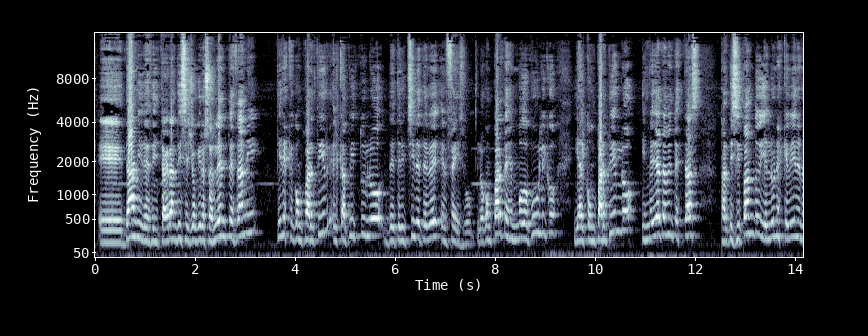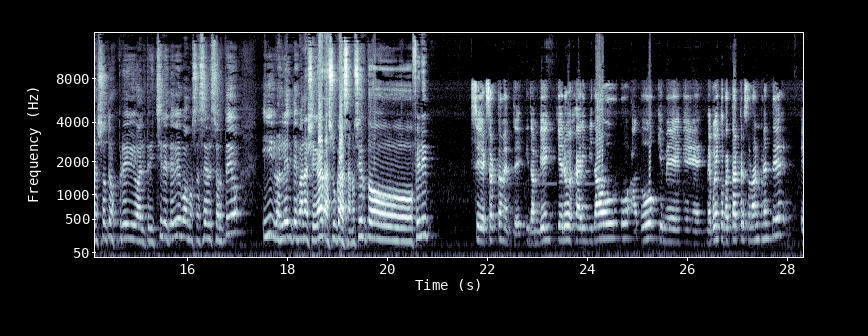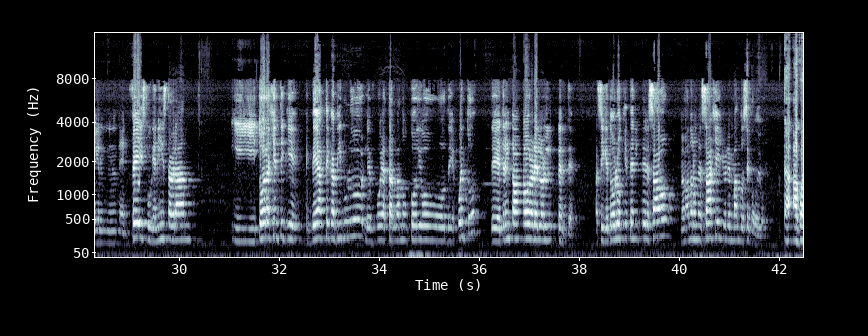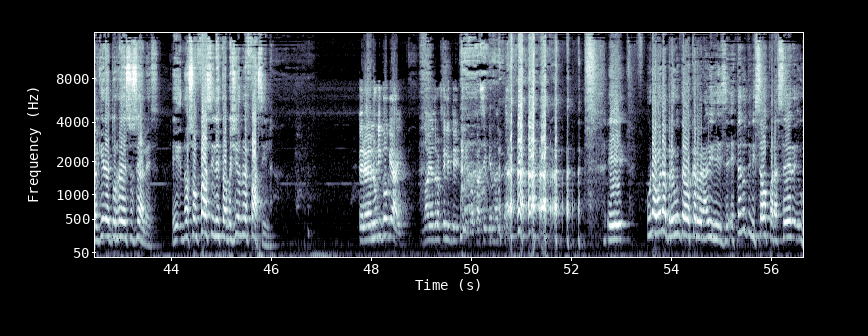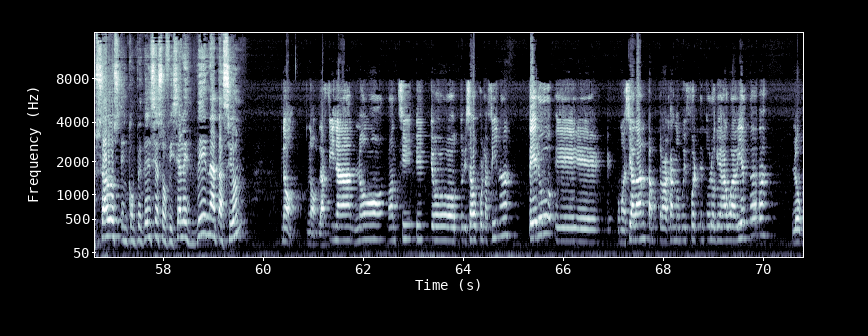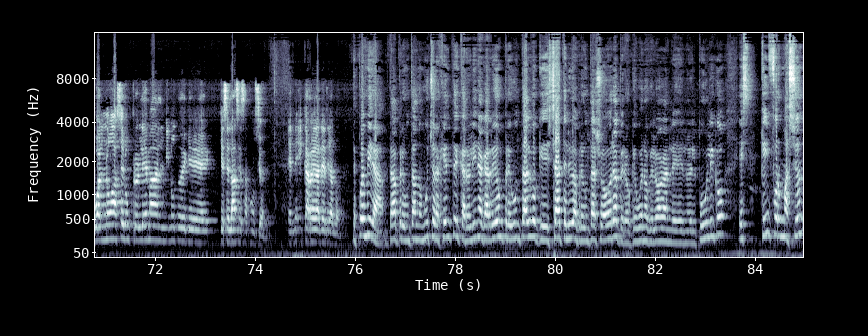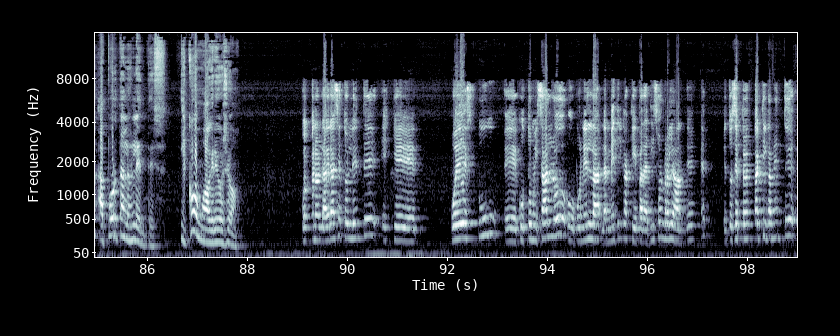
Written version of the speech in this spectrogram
Eh, Dani desde Instagram dice, yo quiero esos lentes. Dani, tienes que compartir el capítulo de Trichile TV en Facebook. Lo compartes en modo público y al compartirlo inmediatamente estás participando y el lunes que viene nosotros previo al Trichile TV vamos a hacer el sorteo y los lentes van a llegar a su casa, ¿no es cierto, Philip? Sí, exactamente. Y también quiero dejar invitado a todos que me, pueden contactar personalmente en, en, Facebook, en Instagram. Y toda la gente que vea este capítulo les voy a estar dando un código de descuento de 30 dólares los lentes. Así que todos los que estén interesados me mandan un mensaje y yo les mando ese código. A, cualquiera de tus redes sociales. Eh, no son fáciles, tu apellido no es fácil. Pero es el único que hay. No hay otro Philip Biblikoff, así que no está. eh, una buena pregunta de Oscar Benavides dice, ¿están utilizados para ser usados en competencias oficiales de natación? No, no, la FINA no, han sido autorizados por la FINA, pero eh, como decía Dan, estamos trabajando muy fuerte en todo lo que es agua abierta, lo cual no va a ser un problema en el minuto de que, que se lance esa función en, carreras de triatlón. Después, mira, estaba preguntando mucho la gente. Carolina Carrión pregunta algo que ya te lo iba a preguntar yo ahora, pero qué bueno que lo hagan en el público. Es ¿qué información aportan los lentes? ¿Y cómo, agrego yo? Bueno, la gracia de estos lentes es que puedes tú eh, customizarlo o poner las métricas que para ti son relevantes. Entonces, prácticamente,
